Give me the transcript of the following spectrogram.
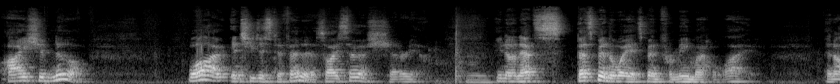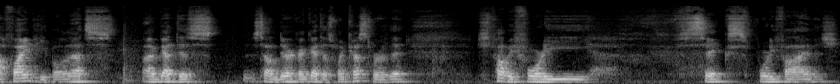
I should know. Well, I, and she just defended it. So I said, oh, shut her down. Mm. You know, and that's that's been the way it's been for me my whole life. And I'll find people, and that's I've got this. Telling Derek, I got this one customer that she's probably 46, 45 ish.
